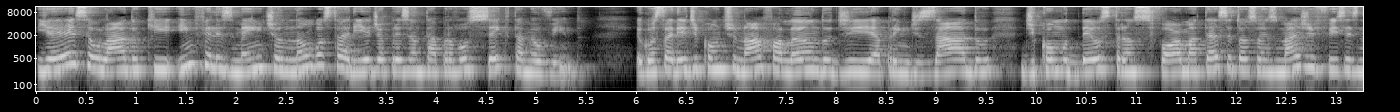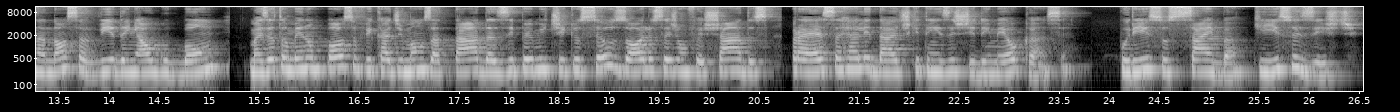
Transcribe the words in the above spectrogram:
E é esse é o lado que, infelizmente, eu não gostaria de apresentar para você que está me ouvindo. Eu gostaria de continuar falando de aprendizado, de como Deus transforma até situações mais difíceis na nossa vida em algo bom, mas eu também não posso ficar de mãos atadas e permitir que os seus olhos sejam fechados para essa realidade que tem existido em meu câncer. Por isso, saiba que isso existe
